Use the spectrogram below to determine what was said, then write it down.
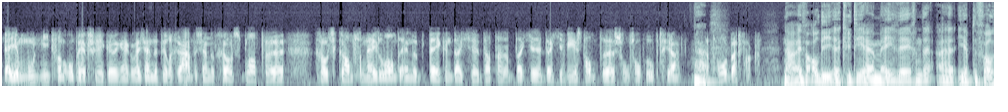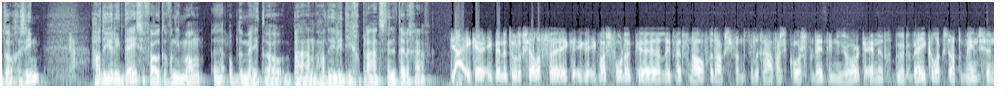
ja, je moet niet van ophef schrikken. Kijk, wij zijn de Telegraaf, we zijn het grootste blad, grootste krant van Nederland. En dat betekent dat je, dat er, dat je, dat je weerstand soms oproept. Ja, ja, dat hoort bij het vak. Nou, even al die criteria meewegende. je hebt de foto gezien. Ja. Hadden jullie deze foto van die man op de metrobaan... hadden jullie die geplaatst de Telegraaf? Ja, ik, ik ben natuurlijk zelf... Uh, ik, ik, ik, was voordat ik uh, lid werd van de hoofdredactie van de Telegraaf... ik correspondent in New York. En het gebeurt wekelijks dat de mensen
